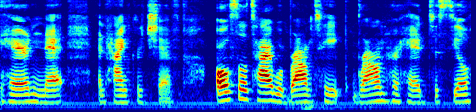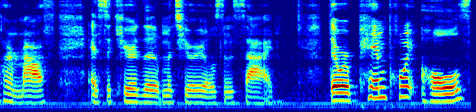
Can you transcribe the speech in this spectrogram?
hair net and handkerchief, also tied with brown tape around her head to seal her mouth and secure the materials inside. There were pinpoint holes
